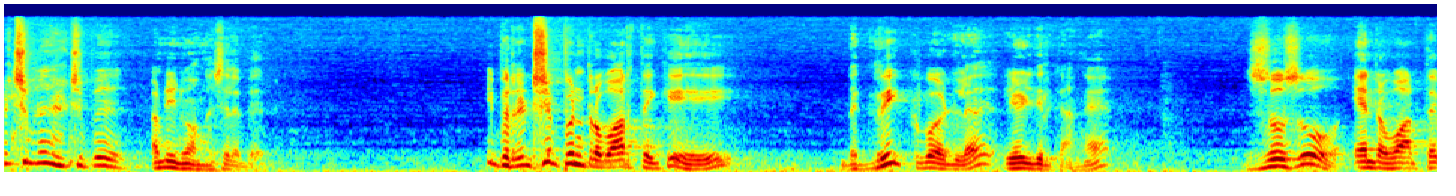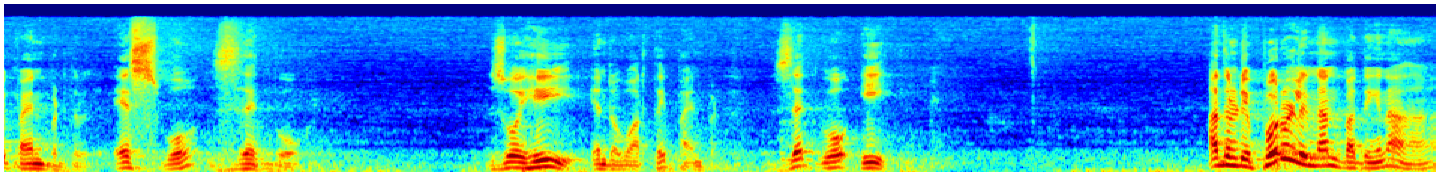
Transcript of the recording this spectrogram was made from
ரட்சிப்புனா ரட்சிப்பு அப்படின்வாங்க சில பேர். இப்போ ரட்சிப்புன்ற வார்த்தைக்கு இந்த கிரீக் வேர்டில் எழுதியிருக்காங்க. ஜோசோ என்ற வார்த்தை பயன்படுத்துறது எஸ்ஓ ஜெட்ஓ ஜோஹி என்ற வார்த்தை பயன்படுது இ அதனுடைய பொருள் என்னன்னு பார்த்தீங்கன்னா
